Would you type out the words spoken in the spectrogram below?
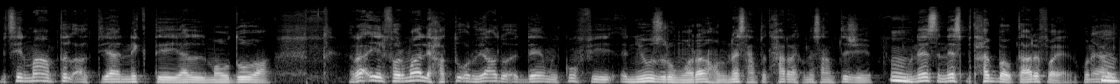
بتصير ما عم تلقط يا النكتة يا الموضوع. ال format اللي حطوه انه يقعدوا قدام ويكون في newsroom وراهم وناس عم تتحرك وناس عم تجي. وناس الناس بتحبها وبتعرفها يعني بيكون قاعد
